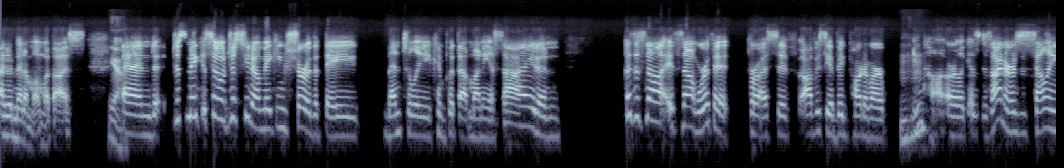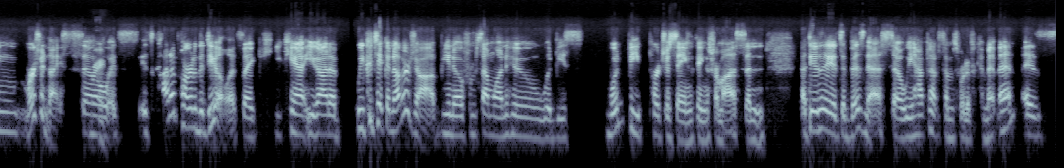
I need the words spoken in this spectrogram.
at a minimum with us, Yeah. and just make it so. Just you know, making sure that they mentally can put that money aside, and because it's not it's not worth it for us if obviously a big part of our Mhm. income or like as designers is selling merchandise so Right. it's it's kind of part of the deal it's like you can't you gotta we could take another job you know from someone who would be would be purchasing things from us and at the end of the day it's a business so we have to have some sort of commitment is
